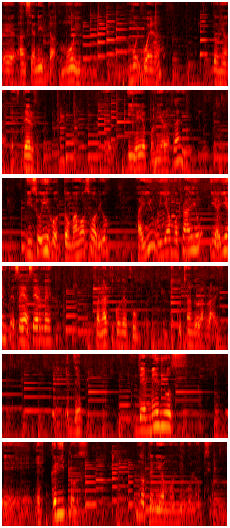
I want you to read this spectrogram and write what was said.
eh, ancianita muy, muy buena, doña Esther, eh, y ella ponía la radio. Y su hijo Tomás Osorio, ahí oíamos radio y ahí empecé a hacerme fanático del fútbol, escuchando la radio. De, medios eh, escritos no teníamos ninguna opción.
